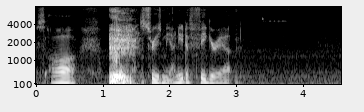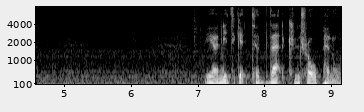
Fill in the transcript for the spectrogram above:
So, oh, excuse me. I need to figure out... Yeah, I need to get to that control panel.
